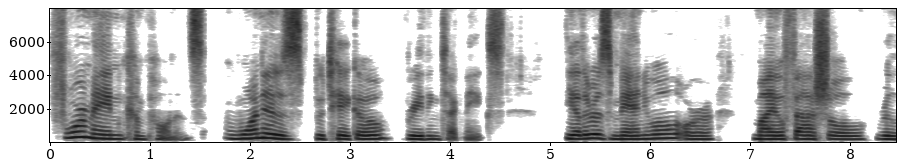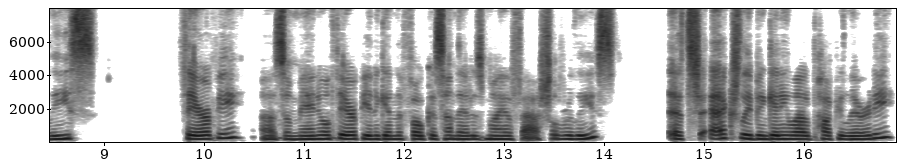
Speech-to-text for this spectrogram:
four main components. One is Buteyko breathing techniques. The other is manual or myofascial release therapy. Uh, so, manual therapy, and again, the focus on that is myofascial release. It's actually been getting a lot of popularity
